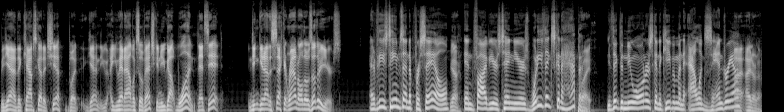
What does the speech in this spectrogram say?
But yeah, the Caps got a chip, but again, you, you had Alex Ovechkin. You got one. That's it. You didn't get out of the second round all those other years. And if these teams end up for sale yeah. in five years, ten years, what do you think is going to happen? Right. You think the new owner is going to keep him in Alexandria? I, I don't know.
